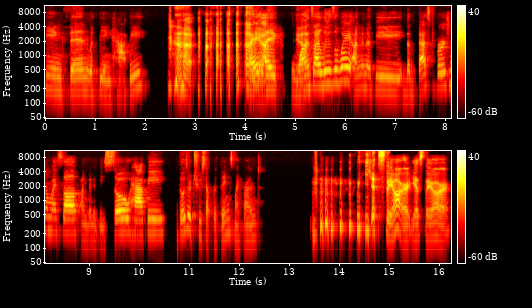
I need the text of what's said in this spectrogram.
being thin with being happy right? Yeah. Like yeah. once I lose the weight, I'm going to be the best version of myself. I'm going to be so happy. Those are two separate things, my friend. yes, they are. Yes, they are.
